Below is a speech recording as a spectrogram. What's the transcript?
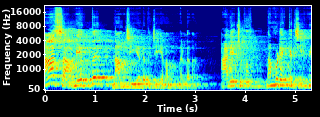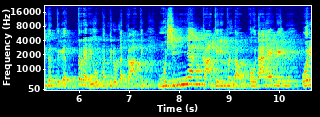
ആ സമയത്ത് നാം ചെയ്യേണ്ടത് ചെയ്യണം എന്നുള്ളതാണ്. ആലോചിച്ചു നമ്മുടെയൊക്കെ ജീവിതത്തിൽ എത്ര രൂപത്തിലുള്ള കാത്തി മുഷിഞ്ഞ കാത്തിരിപ്പുണ്ടാവും. ഇപ്പോൾ ഉദാഹരണമായിട്ട് ഒരു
